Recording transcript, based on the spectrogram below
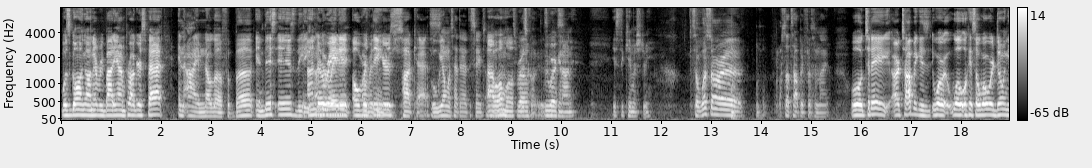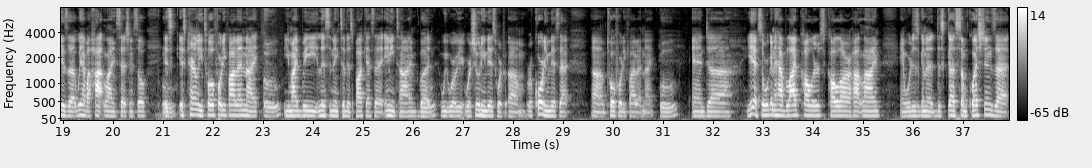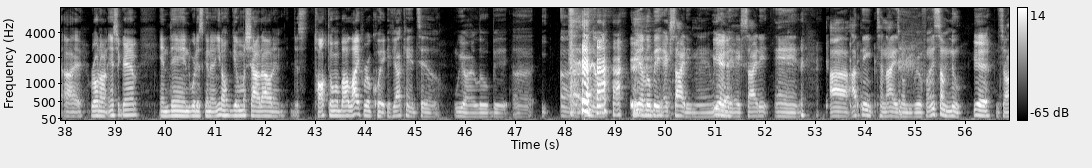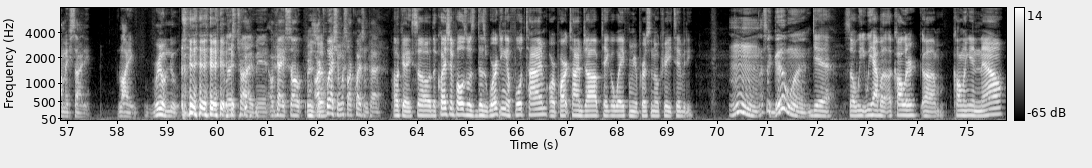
What's going on, everybody? I'm Progress Pat, And I am No Love for Bug. and this is the, The underrated, Underrated Overthinkers, Overthinkers. podcast. Well, we almost had that at the same time. oh, almost, bro. It's close, it's We're working on it. It's the chemistry. So what's our uh, what's our topic for tonight? Well, today our topic is we're well. Okay, so what we're doing is uh, we have a hotline session. So it's Ooh. it's currently twelve forty five at night. Ooh. You might be listening to this podcast at any time, but Ooh. we we're, we're shooting this. We're um, recording this at um, twelve forty five at night. Ooh. And uh, yeah, so we're gonna have live callers call our hotline, and we're just gonna discuss some questions that I wrote on Instagram, and then we're just gonna you know give them a shout out and just talk to them about life real quick. If y'all can't tell, we are a little bit uh, uh you know, we are a little bit excited, man. We are a Yeah. little bit excited and uh, I think tonight is gonna be real fun. It's something new. yeah. So I'm excited. Like real new. Let's try it, man. Okay, so our question, what's our question, Pat? Okay, so the question posed was: Does working a full time or part time job take away from your personal creativity? Mmm, that's a good one. Yeah. So we we have a, a caller um, calling in now.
